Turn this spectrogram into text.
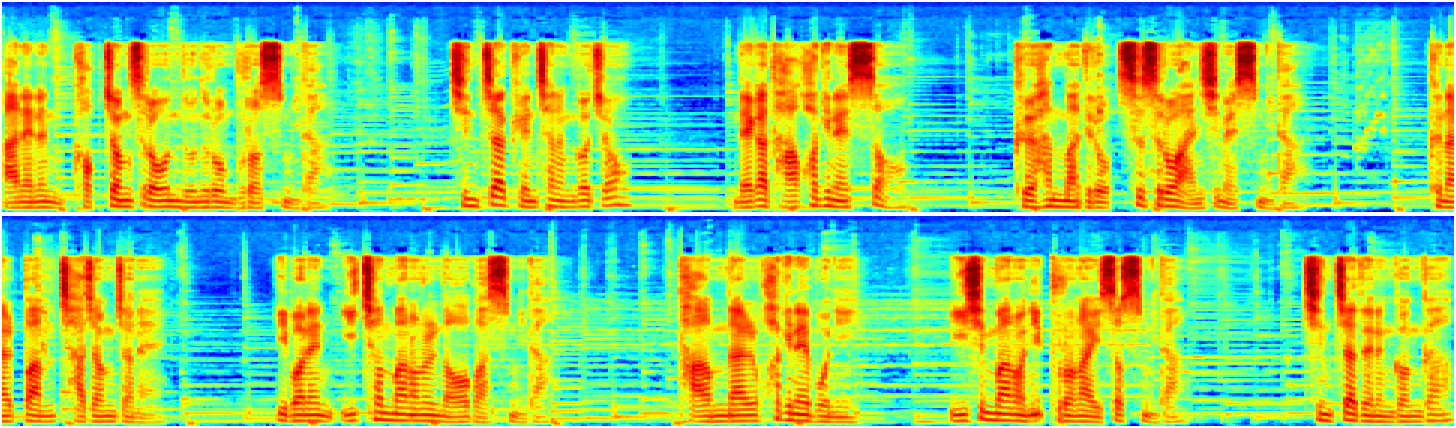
아내는 걱정스러운 눈으로 물었습니다. 진짜 괜찮은 거죠? 내가 다 확인했어. 그 한마디로 스스로 안심했습니다. 그날 밤 자정 전에 이번엔 2천만 원을 넣어봤습니다. 다음 날 확인해 보니 20만 원이 불어나 있었습니다. 진짜 되는 건가?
